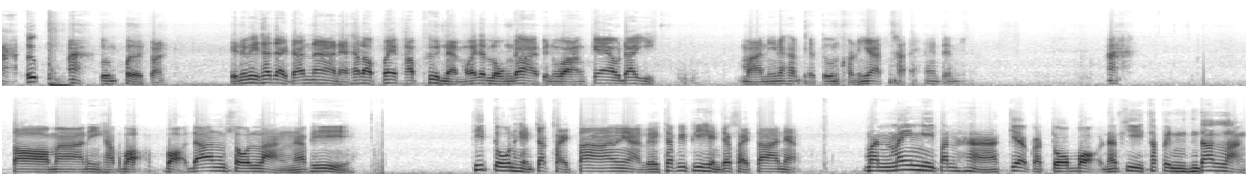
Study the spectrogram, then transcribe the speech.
อะอึ๊บอะตูนเปิดก่อนเห็นไหมพี่ถ้าจากด้านหน้าเนี่ยถ้าเราไม่พับขึ้นเนี่ยมันก็จะลงได้เป็นวางแก้วได้อีก มานี้นะครับ เดี๋ยวตูนขออนุญาตถ่ายให้ด้ไหมอะต่อมานี่ครับ เบาะเบาะด้านโซนหลังนะพี่ ที่ตูนเห็นจากสายตาเนี่ยหรือถ้าพี่ๆเห็นจากสายตาเนี่ย มันไม่มีปัญหาเกี่ยวกับตัวเบาะนะพี่ถ้าเป็นด้านหลัง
